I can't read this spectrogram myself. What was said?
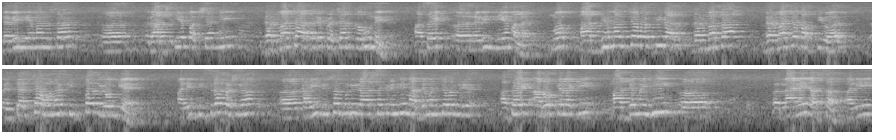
नवीन नियमानुसार अं, राजकीय पक्षांनी धर्माच्या आधारे प्रचार करू नये. असा एक नवीन नियम आलाय. मग माध्यमांच्या वरती धर्माचा धर्माच्या बाबतीवर चर्चा होणं कितपत योग्य आहे? आणि तिसरा प्रश्न काही दिवसांपूर्वी राज ठाकरेंनी माध्यमांच्यावर असा एक आरोप केला की माध्यमही मॅनेज असतात. आणि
